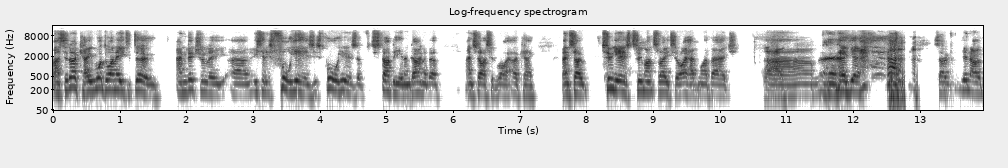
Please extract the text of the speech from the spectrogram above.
I said, okay, what do I need to do? And literally, uh, he said, it's four years. It's four years of studying and going to the. And so I said, right, okay. And so two years, two months later, I had my badge. Wow. Um, yeah. so you know,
